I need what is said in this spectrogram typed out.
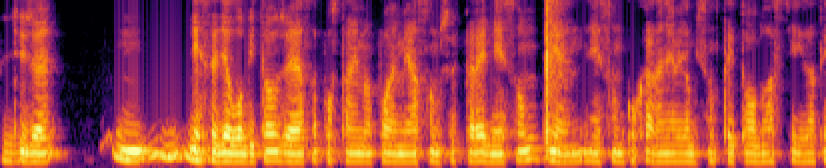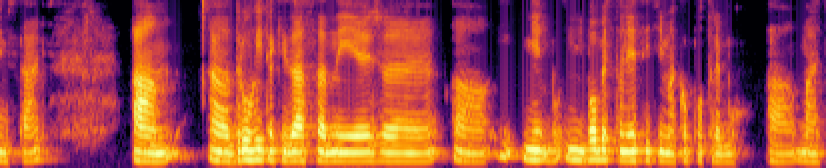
hmm. čiže nesedelo by to, že ja sa postavím a poviem, ja som šéf pered, nie som, nie, nie som kuchár a nevedel by som v tejto oblasti za tým stať. A, a druhý taký zásadný je, že a, ne, vôbec to necítim ako potrebu a mať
